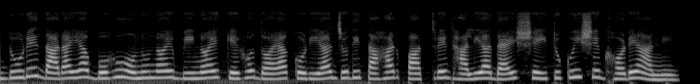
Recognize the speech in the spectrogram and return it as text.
দূরে দাঁড়াইয়া বহু অনুনয় বিনয় কেহ দয়া করিয়া যদি তাহার পাত্রে ঢালিয়া দেয় সেইটুকুই সে ঘরে আনে।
